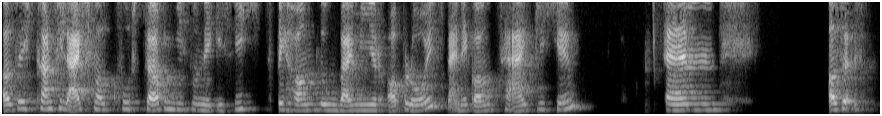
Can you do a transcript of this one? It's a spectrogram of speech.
Also ich kann vielleicht mal kurz sagen, wie so eine Gesichtsbehandlung bei mir abläuft, eine ganzheitliche. Ähm, also es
